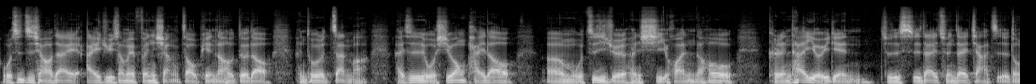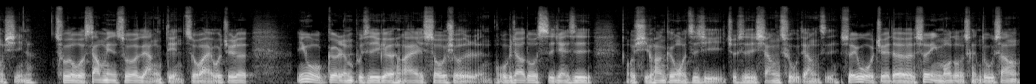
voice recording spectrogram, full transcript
我是只想要在 IG 上面分享照片，然后得到很多的赞吗？还是我希望拍到嗯我自己觉得很喜欢，然后可能它有一点就是时代存在价值的东西呢？除了我上面说的两点之外，我觉得因为我个人不是一个很爱 social 的人，我比较多时间是我喜欢跟我自己就是相处这样子，所以我觉得摄影某种程度上。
